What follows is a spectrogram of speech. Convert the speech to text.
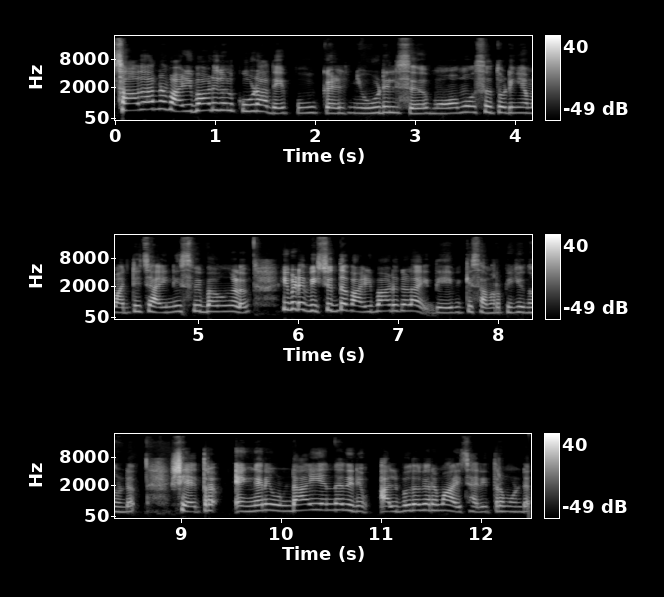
സാധാരണ വഴിപാടുകൾ കൂടാതെ പൂക്കൾ ന്യൂഡിൽസ് മോമോസ് തുടങ്ങിയ മറ്റ് ചൈനീസ് വിഭവങ്ങളും ഇവിടെ വിശുദ്ധ വഴിപാടുകളായി ദേവിക്ക് സമർപ്പിക്കുന്നുണ്ട്. ക്ഷേത്രം എങ്ങനെ ഉണ്ടായി എന്നതിനും അത്ഭുതകരമായ ചരിത്രമുണ്ട്.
